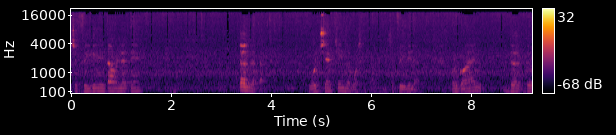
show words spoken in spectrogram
दिता म्हणल्यार तें टर्न जातात वोट शेअर चेंज जावपाक शकता फ्री दिल्यार पूण गोंयान the the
